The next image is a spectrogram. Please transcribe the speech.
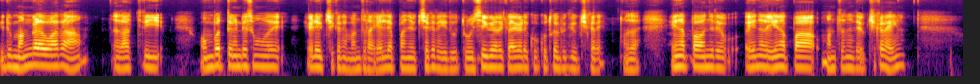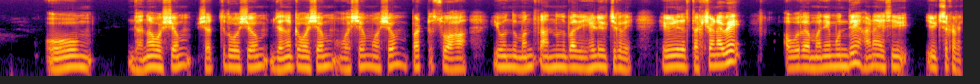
ಇದು ಮಂಗಳವಾರ ರಾತ್ರಿ ಒಂಬತ್ತು ಗಂಟೆ ಸುಮಾರು ಹೇಳಿ ವೀಕ್ಷಕರೇ ಮಂತ್ರ ಎಲ್ಲಪ್ಪ ಅಂದರೆ ವೀಕ್ಷಕರೇ, ಇದು ತುಳಸಿ ಗಿಡದ ಕೆಳಗಡೆ ಕೂತ್ಕೋಬೇಕು ವೀಕ್ಷಕರೇ. ಹೌದಾ? ಏನಪ್ಪ ಅಂದರೆ, ಏನಾರ ಏನಪ್ಪ ಮಂತ್ರ ಅಂದರೆ ವೀಕ್ಷಕರೇ, ಓಂ ಧನವಶಂ ಶತ್ರುವಶಂ ಜನಕವಶಂ ವಶಂ ವಶಂ ಪಟ್ ಸ್ವಾಹ. ಈ ಒಂದು ಮಂತ್ರ ಹನ್ನೊಂದು ಬಾರಿ ಹೇಳಿ ವೀಕ್ಷಕರೇ. ಹೇಳಿದ ತಕ್ಷಣವೇ ಅವರ ಮನೆ ಮುಂದೆ ಹಣ ಎಸಿ ವೀಕ್ಷಕರೇ.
